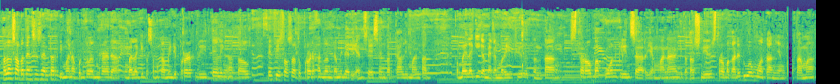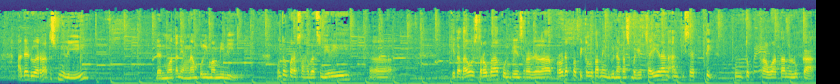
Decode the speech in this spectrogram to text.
Halo sahabat NC Center di mana pun kalian berada Kembali lagi bersama kami di produk detailing atau review salah satu produk andalan kami dari NC Center Kalimantan. Kembali lagi kami akan mereview tentang Strobak One Cleanser Yang mana kita tahu sendiri Strobak ada dua muatan. Yang pertama ada 200 mili Dan muatan yang 65 mili. Untuk para sahabat sendiri eh, kita tahu stroba kun cleanser adalah produk topikal utama yang digunakan sebagai cairan antiseptik untuk perawatan luka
